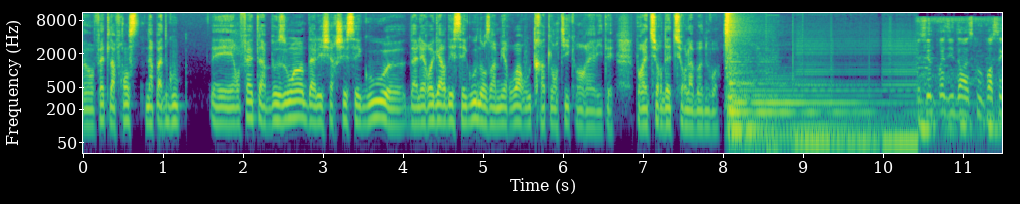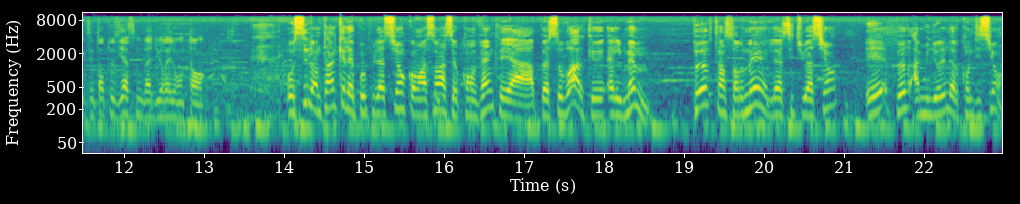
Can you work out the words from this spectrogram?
en fait la France n'a pas de goût et en fait a besoin d'aller chercher ses goûts d'aller regarder ses goûts dans un miroir outre-Atlantique en réalité pour être sûr d'être sur la bonne voie. Monsieur le Président, est-ce que vous pensez que cet enthousiasme va durer longtemps? Aussi longtemps que les populations commenceront à se convaincre et à percevoir qu'elles-mêmes peuvent transformer leur situation et peuvent améliorer leurs conditions.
